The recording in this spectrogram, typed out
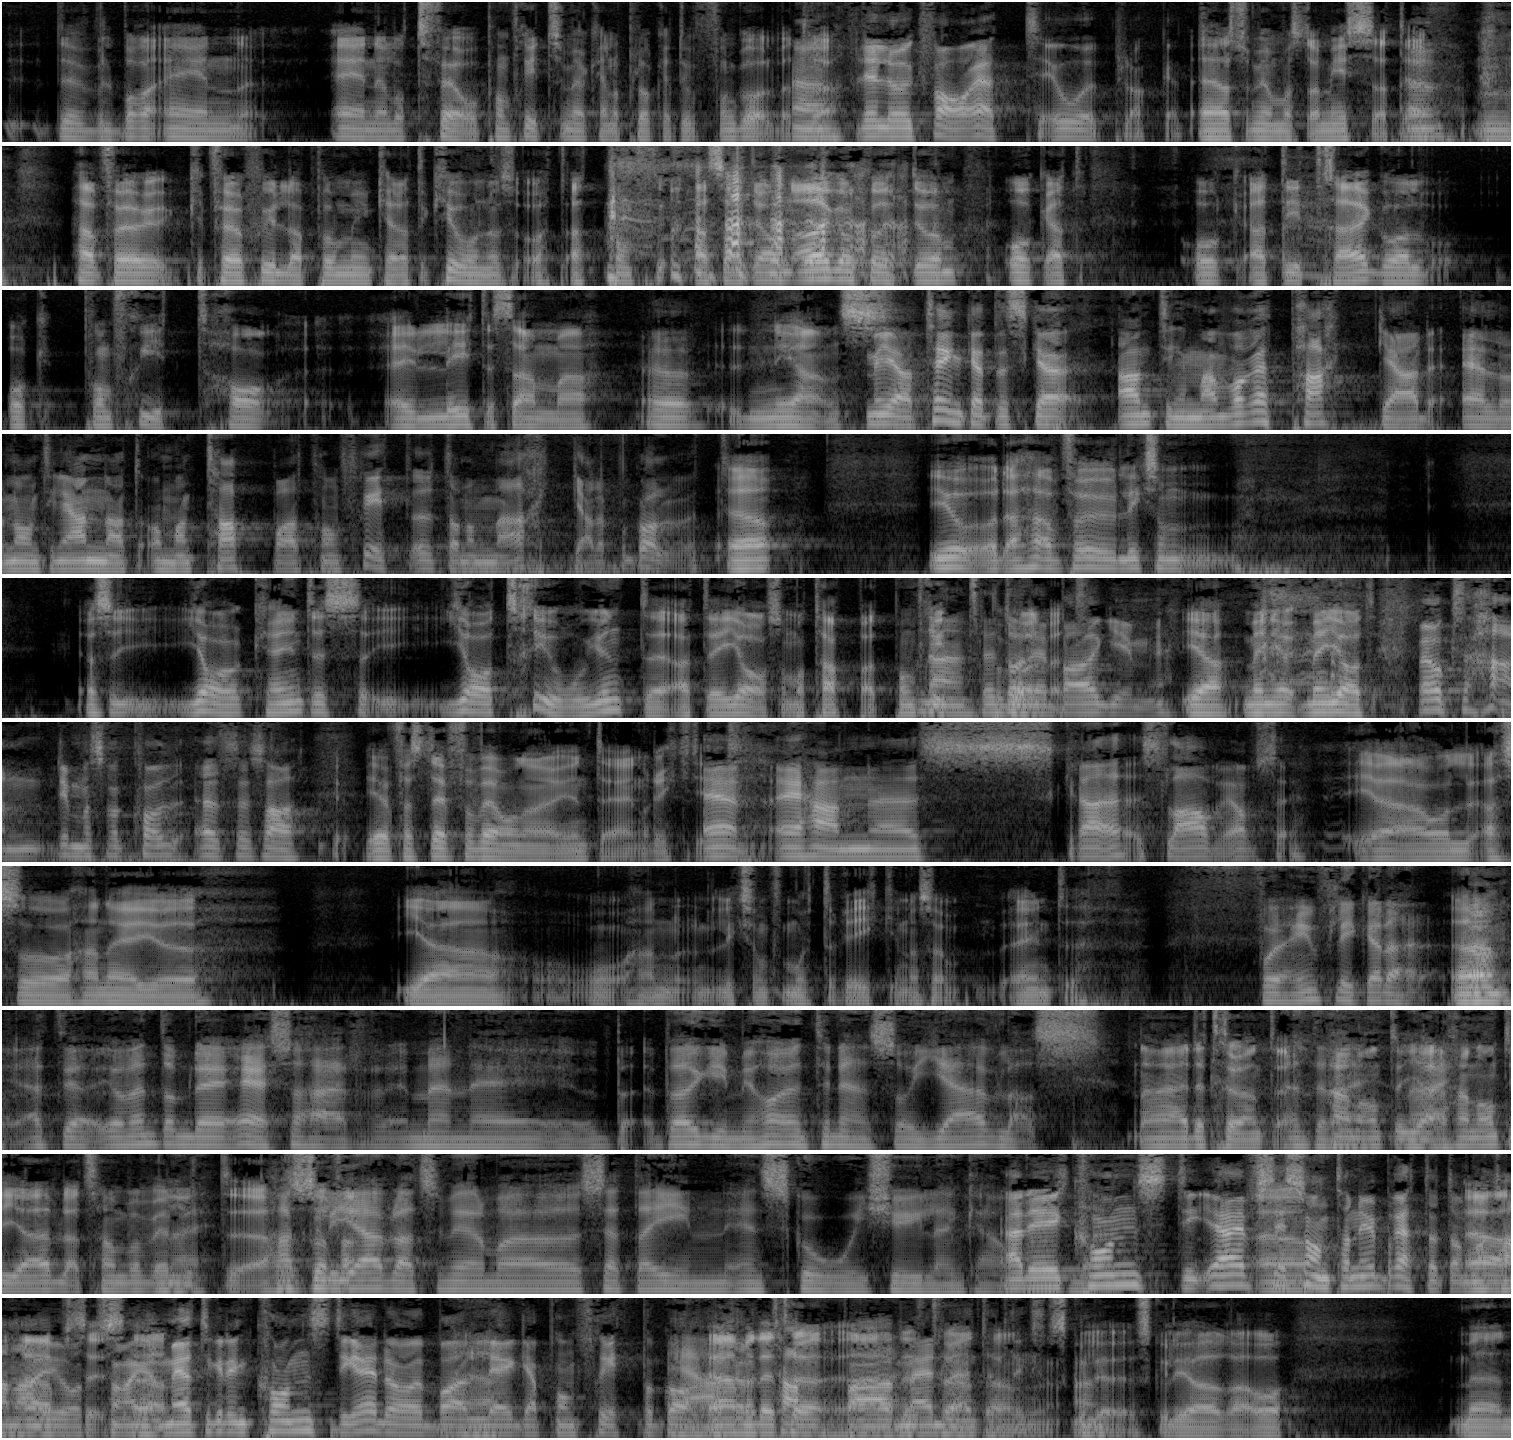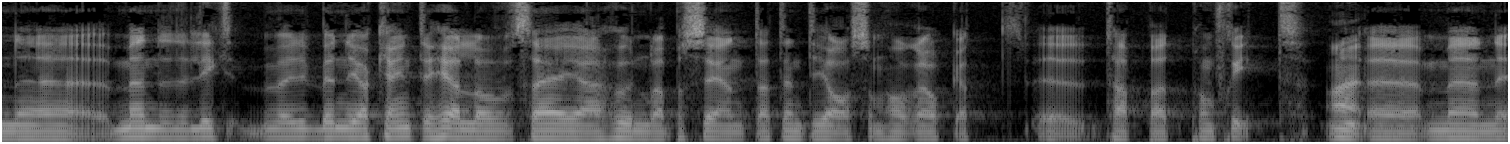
det är väl bara en, en eller två pommes frites som jag kan ha plockat upp från golvet. Ja, det låg kvar ett outplockat. Ja, som jag måste ha missat ja. Mm. Här får jag, får jag skylla på min keratikos och att, att, alltså att jag har en ögonsjukdom och att, och att ditt trägolv och pommes frites har, är lite samma Eh, nyans. Men jag tänker att det ska antingen man vara rätt packad eller någonting annat om man tappar ett pommes frites utan att märka det på golvet. Ja. Jo, och det här får ju liksom... Alltså jag kan ju inte. Jag tror ju inte att det är jag som har tappat pommes Nej, frites på tror jag det är golvet. bög-Jimmy. Ja, men jag, men jag... Men också han, det måste vara koll, alltså så Ja, fast det förvånar ju inte en riktigt. är, är han eh, slarvig av sig? Ja, och alltså han är ju... Ja, och han liksom motoriken och så är inte Får jag inflika där? Ja. Att jag, jag vet inte om det är så här, men eh, B- Bög-Jimmy har ju en tendens att jävlas. Nej det tror jag inte. Inte han, nej. har inte, Nej. jä- han har inte jävlats. Han var väldigt... Nej. eh, Han hade skulle jävlats genom att sätta in en sko i kylen kanske. Ja det är sådär. konstigt, ja i och för sig Ja. sånt har ni ju berättat om Ja, att han har ja, gjort precis, ja. Men jag tycker det är en konstig grej då att bara Ja. lägga pommes frites på golvet Ja, Ja, och tappa tror jag, ja, det tror jag medvetet inte han liksom. skulle, skulle göra. Och, men, eh, men, men jag kan inte heller säga 100% att det inte är jag som har råkat eh, tappa pommes frites. Nej. Eh, men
